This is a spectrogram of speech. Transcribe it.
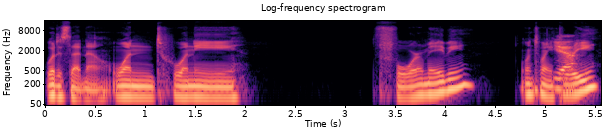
what is that now? One twenty four maybe? One twenty three?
